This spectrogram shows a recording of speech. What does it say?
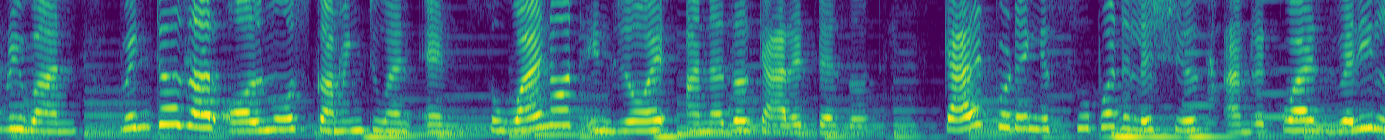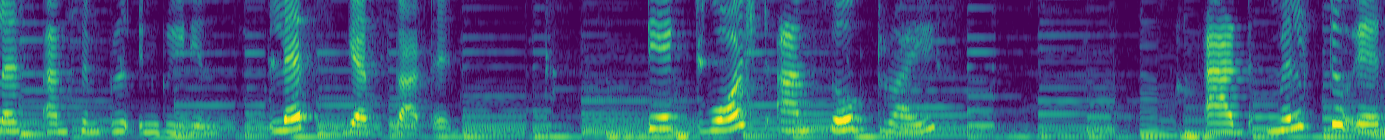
everyone. Winters are almost coming to an end, so why not enjoy another carrot dessert? Carrot pudding is super delicious and requires very less and simple ingredients. Let's get started. Take washed and soaked rice, add milk to it,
